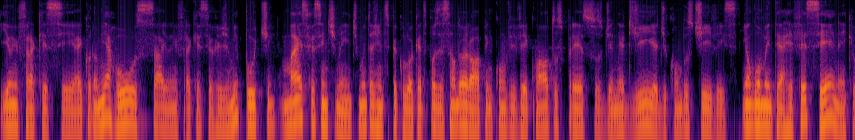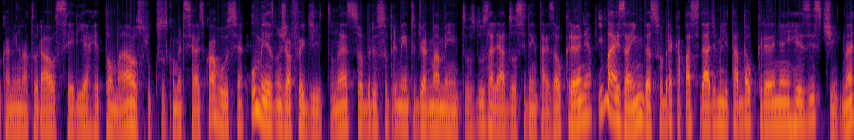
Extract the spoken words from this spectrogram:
iam enfraquecer a economia russa, iam enfraquecer o regime Putin. Mais recentemente, muita gente especulou que a disposição da Europa em conviver com altos preços de energia, de combustíveis, em algum momento ia arrefecer, né, que o caminho natural seria retomar os fluxos comerciais com a Rússia. O mesmo já foi dito né, sobre o suprimento de armamentos dos aliados ocidentais à Ucrânia e mais ainda sobre a capacidade militar da Ucrânia em resistir. Né?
